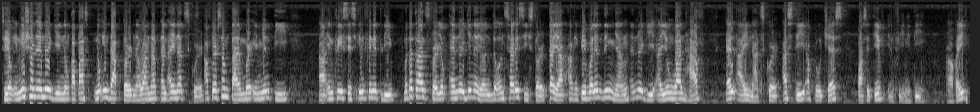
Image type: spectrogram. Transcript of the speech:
So, yung initial energy nung, kapas nung inductor na 1 half Li naught squared, after some time, wherein yung T uh, increases infinitely, matatransfer yung energy na yon doon sa resistor. Kaya, ang equivalent din niyang energy ay yung 1 half Li naught square as T approaches positive infinity. Okay?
